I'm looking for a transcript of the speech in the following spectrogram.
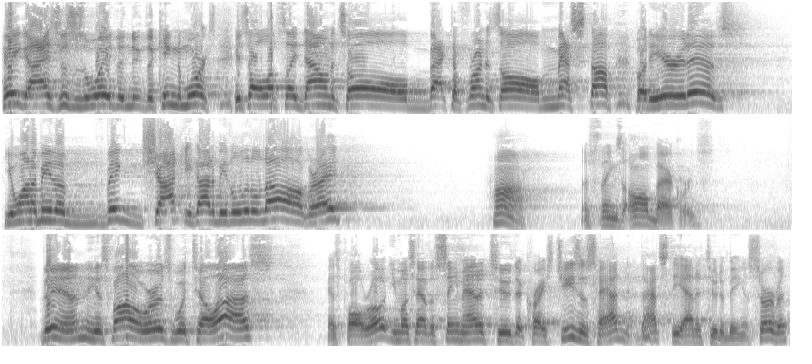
Hey guys, this is the way the, the kingdom works. It's all upside down. It's all back to front. It's all messed up. But here it is. You want to be the big shot, you got to be the little dog, right? Huh. This thing's all backwards. Then his followers would tell us, as Paul wrote, you must have the same attitude that Christ Jesus had. That's the attitude of being a servant.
